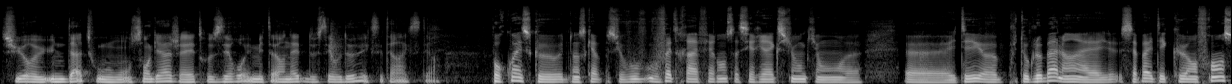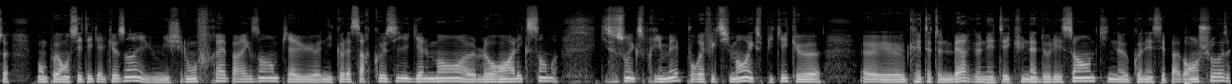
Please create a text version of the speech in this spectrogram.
sur une date où on s'engage à être zéro émetteur net de CO2, etc. etc. Pourquoi est-ce que, dans ce cas, parce que vous, vous faites référence à ces réactions qui ont euh, euh, été euh, plutôt globales, hein, ça n'a pas été que en France, on peut en citer quelques-uns, il y a eu Michel Onfray par exemple, il y a eu Nicolas Sarkozy également, Laurent Alexandre, qui se sont exprimés pour effectivement expliquer que Greta Thunberg n'était qu'une adolescente, qui ne connaissait pas grand-chose.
